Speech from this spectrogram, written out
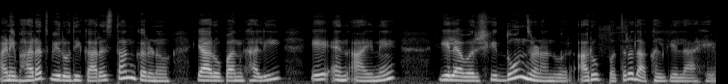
आणि भारतविरोधी कारस्थान करणं या आरोपांखाली ए एन आयने गेल्या वर्षी दोन जणांवर आरोपपत्र दाखल केलं आहे.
